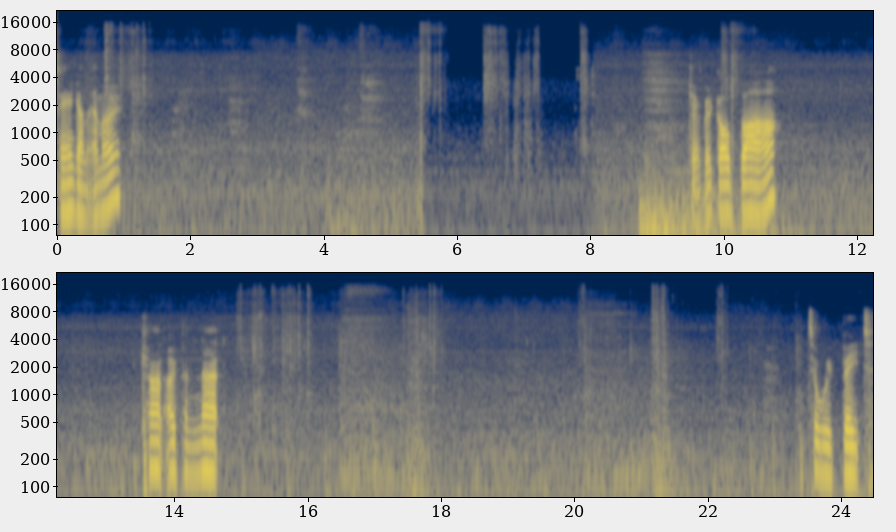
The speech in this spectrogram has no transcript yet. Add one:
Handgun ammo. Okay, I've got a gold bar. Can't open that. Until we beat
